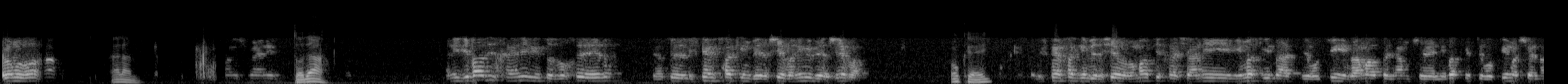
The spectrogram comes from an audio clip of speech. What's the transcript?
שלום וברכה. אהלן. תודה. אני דיברתי איתך יניב, אם אתה זוכר, לפני משחק עם באר שבע, אני מבאר שבע. אוקיי. לפני עם באר שבע, אמרתי לך שאני נמאס לי מהצירופים, ואמרת גם שנמאס לי צירופים השנה,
